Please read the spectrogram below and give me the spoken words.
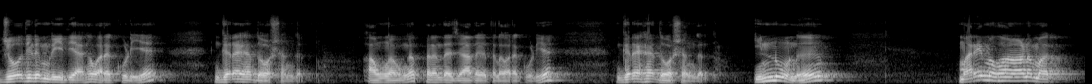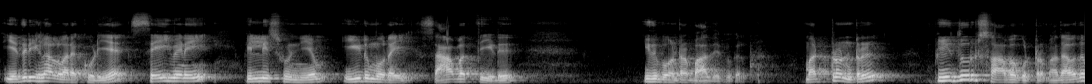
ஜோதிடம் ரீதியாக வரக்கூடிய கிரக தோஷங்கள். அவங்கவுங்க பிறந்த ஜாதகத்தில் வரக்கூடிய கிரக தோஷங்கள். இன்னொன்று மறைமுகமான மக் எதிரிகளால் வரக்கூடிய செய்வினை பில்லி சூன்யம் ஈடுமுறை சாபத்தீடு இது போன்ற பாதிப்புகள். மற்றொன்று பிதுர் சாப குற்றம் அதாவது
